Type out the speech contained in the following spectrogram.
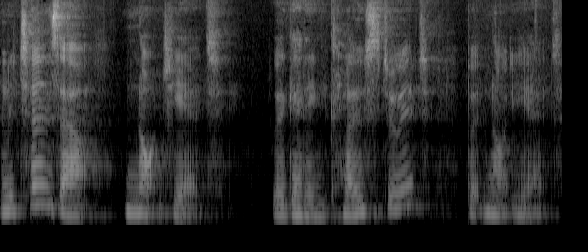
And it turns out not yet. We're getting close to it, but not yet.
